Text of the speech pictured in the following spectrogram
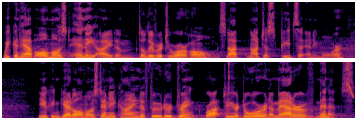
We can have almost any item delivered to our home. It's not, not just pizza anymore. You can get almost any kind of food or drink brought to your door in a matter of minutes.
